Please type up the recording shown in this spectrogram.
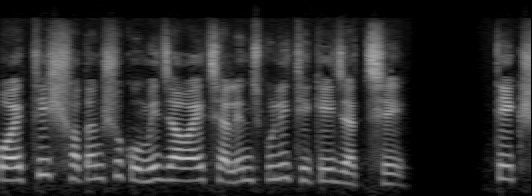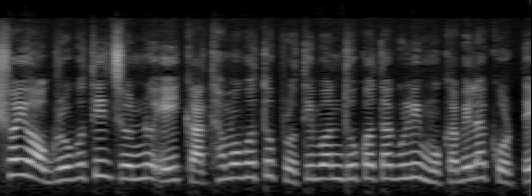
পঁয়ত্রিশ শতাংশ কমে যাওয়ায় চ্যালেঞ্জগুলি থেকেই যাচ্ছে। টেকসই অগ্রগতির জন্য এই কাঠামোগত প্রতিবন্ধকতাগুলি মোকাবিলা করতে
